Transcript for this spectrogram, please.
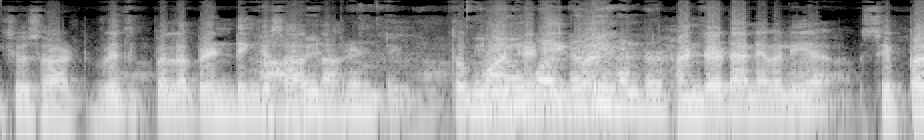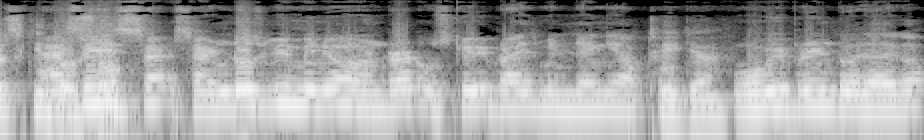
एक सौ साठ विद मतलब प्रिंटिंग के हाँ, साथ ना हाँ। तो क्वांटिटी quantity एक 100 हंड्रेड आने वाली है सिपर्स की दो सौ। सैंडोज भी मिनिमम हंड्रेड उसके भी प्राइस मिल जाएँगे आपको। ठीक है। वो भी प्रिंट हो जाएगा।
